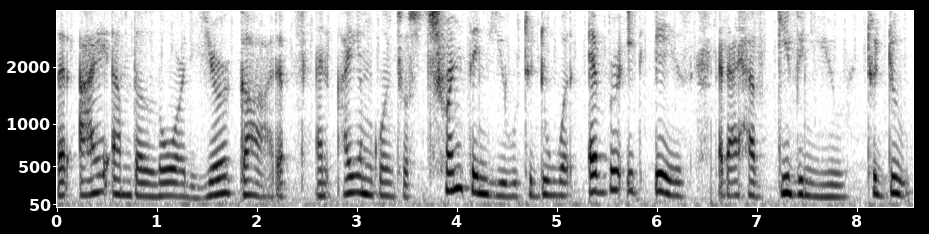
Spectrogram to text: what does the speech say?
that I am the Lord your God, and I am going to strengthen you to do whatever it is that I have given you to do.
